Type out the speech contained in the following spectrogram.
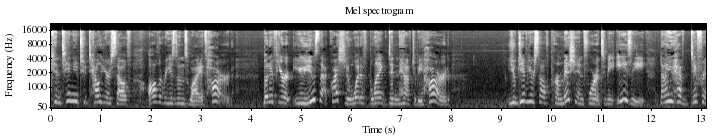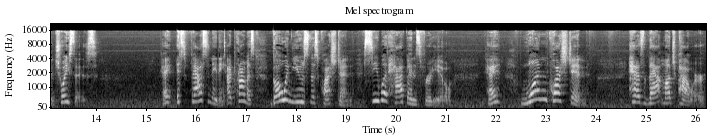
continue to tell yourself all the reasons why it's hard. But if you're you use that question, what if blank didn't have to be hard? You give yourself permission for it to be easy. Now you have different choices. Okay? It's fascinating. I promise. Go and use this question. See what happens for you. Okay? One question has that much power.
